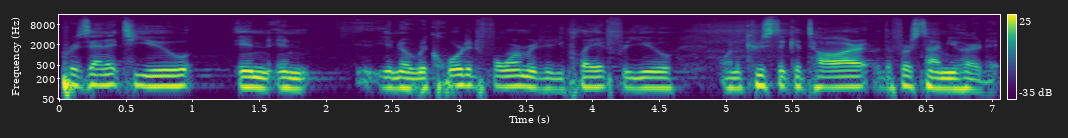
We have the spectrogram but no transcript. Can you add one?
present it to you in, in, you know, recorded form, or did he play it for you on acoustic guitar the first time you heard it?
